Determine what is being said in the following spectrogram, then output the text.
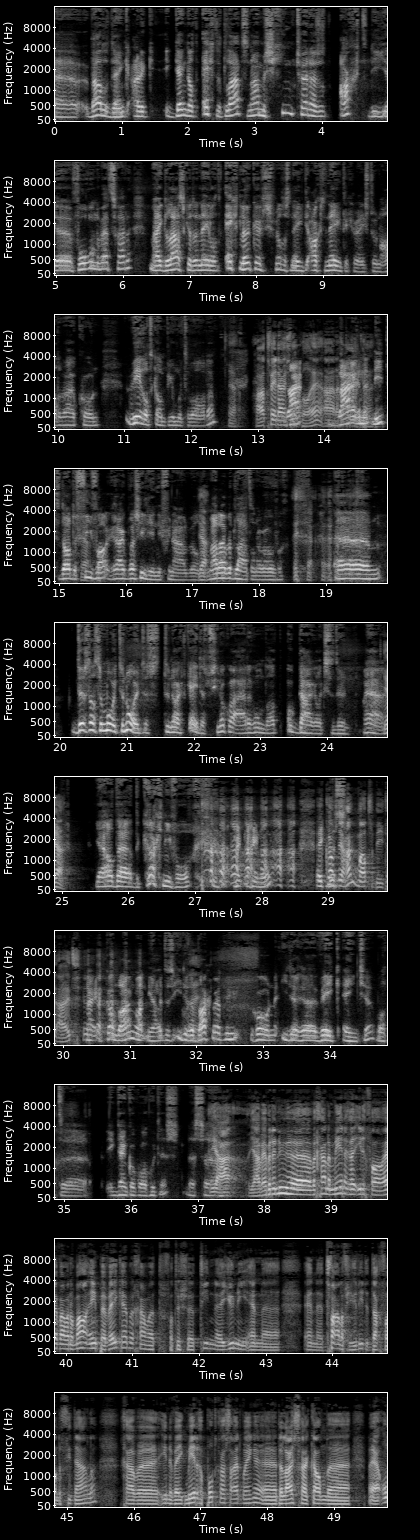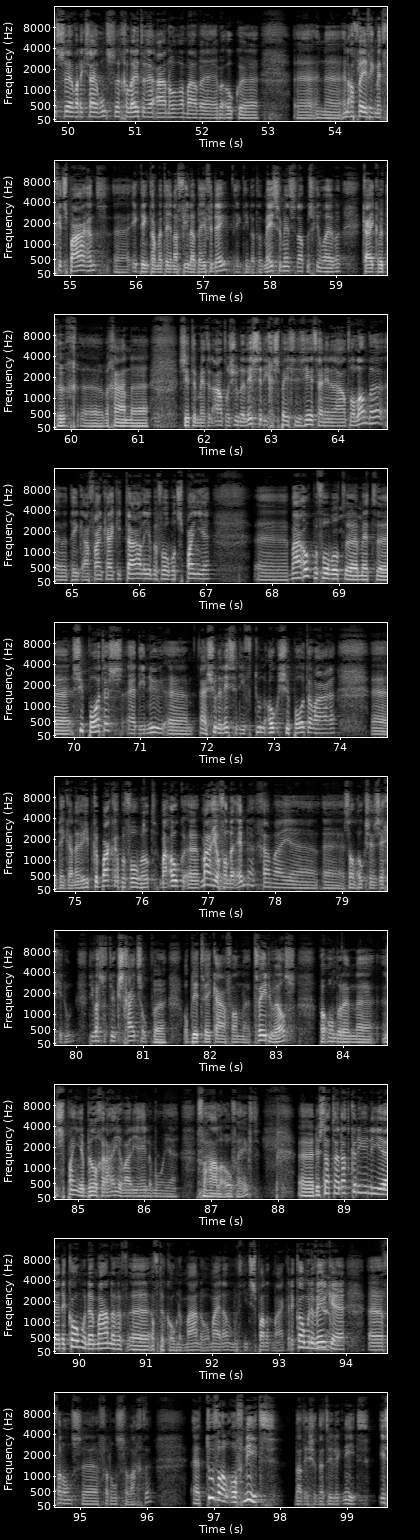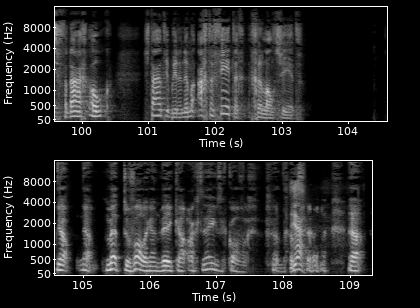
we hadden denk eigenlijk, ik denk dat echt het laatste, na misschien 2008, die uh, volgende wedstrijden. Maar ik de laatste keer dat Nederland echt leuk heeft gespeeld is 1998 geweest. Toen hadden we ook gewoon wereldkampioen moeten worden. Ja, ah, 2000 Waar, ook wel, hè? Aardig waren het niet dat de FIFA graag Brazilië in de finale wilde. Ja. Maar daar hebben we het later nog over. um, dus dat is een mooi toernooi. Dus toen dacht ik, hé, dat is misschien ook wel aardig om dat ook dagelijks te doen. Maar ja, ja. jij had daar de kracht niet voor. ik kwam dus, de hangmat niet uit. nee, ik kwam de hangmat niet uit. Dus iedere nee. dag werd nu gewoon iedere week eentje. Wat uh, ik denk ook wel goed is. Dus, uh, ja, ja, we hebben er nu, uh, we gaan er meerdere, in ieder geval, hè, waar we normaal één per week hebben, gaan we van tussen 10 uh, juni en, en 12 juli, de dag van de finale, gaan we in de week meerdere podcasts uitbrengen. de luisteraar kan, nou ja, ons, wat ik zei, ons geleuteren aanhoren, maar we hebben ook uh, een, uh, een aflevering met Frits Barend. Uh, ik denk dan meteen aan Villa BVD. Ik denk dat de meeste mensen dat misschien wel hebben. Kijken we terug. we gaan zitten met een aantal journalisten die gespecialiseerd zijn in een aantal landen. denk aan Frankrijk, Italië bijvoorbeeld, Spanje. Uh, maar ook bijvoorbeeld uh, met uh, supporters, die nu, journalisten die toen ook supporter waren. denk aan een Riepke Bakker bijvoorbeeld. Maar ook Mario van der Ende gaan wij, zal ook zijn zegje doen. Die was natuurlijk scheids op, op dit WK van twee duels. Waaronder een, een Spanje-Bulgarije, waar hij hele mooie verhalen over heeft. dus dat, dat kunnen jullie de komende maanden, of de komende maanden, hoor mij dan, we moeten het niet spannend maken. De komende weken van, ons, van ons verwachten. Uh, toeval of niet, dat is het natuurlijk niet, is vandaag ook staantribune nummer 48 gelanceerd. Ja, ja, met toevallig een WK 98 cover. dat, ja. Uh, ja.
